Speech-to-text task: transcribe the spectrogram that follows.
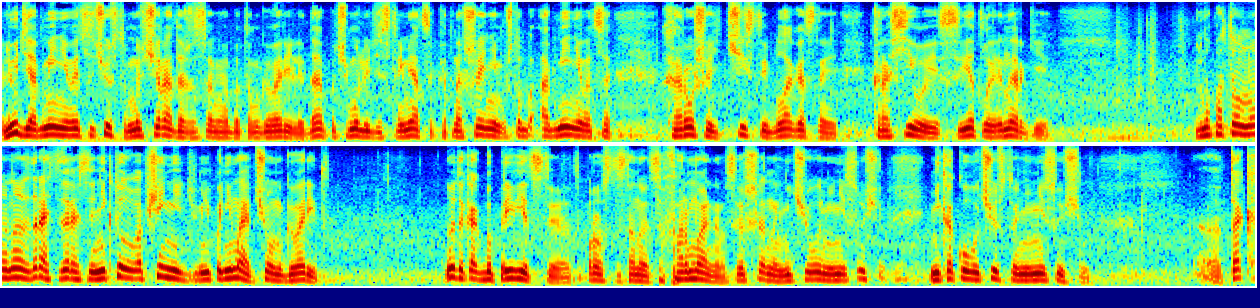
люди обмениваются чувствами. Мы вчера даже с вами об этом говорили, да, почему люди стремятся к отношениям, чтобы обмениваться хорошей, чистой, благостной, красивой, светлой энергией. Но потом, ну, ну здрасте, здрасте, никто вообще не, не понимает, что он говорит. Ну, это как бы приветствие, это просто становится формальным, совершенно ничего не несущим, никакого чувства не несущим. Э, так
